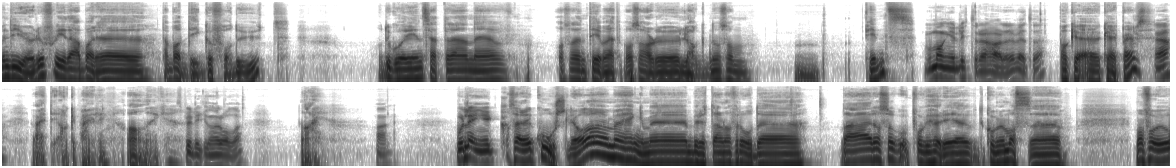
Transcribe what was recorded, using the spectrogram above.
Men de gjør det jo fordi det er bare, det er bare digg å få det ut. Og du går inn, setter deg ned, og så en time etterpå så har du lagd noe som fins Hvor mange lyttere har dere, vet du det? på Kve- Kveldpels. Ja, veit, jeg har ikke peiling. Aner ikke. Spiller ikke noen rolle. Nei. Nei. Hvor lenge Og så er det koselig òg, da. Med å henge med brutter'n og Frode der. Og så får vi høre Det kommer masse man får jo,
